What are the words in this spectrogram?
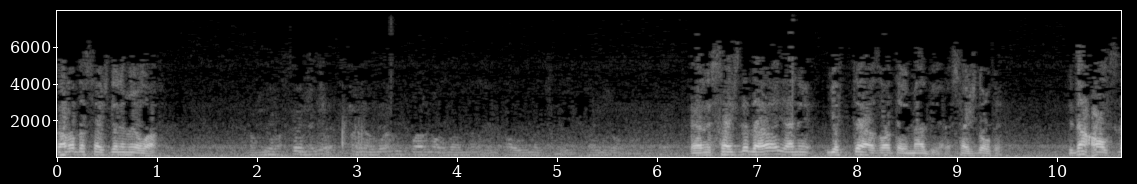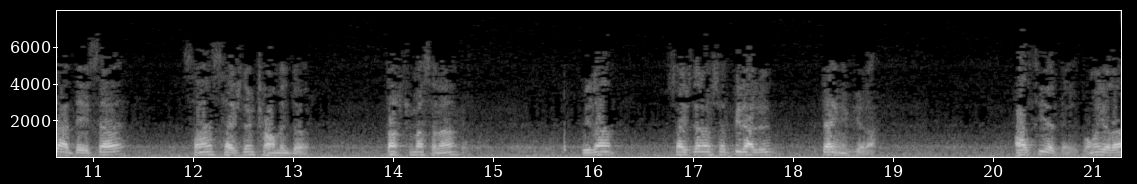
qara da səcdə eləmək olar. Yəni səcdə də, yəni 7 əza dəyməlidir, yəni səcdə odur. Birdən 6 dənə deysə, sənin səcdən kamil deyil. Tutaq ki, məsələn, birdən səcdələmsə bir əlin dəyməyib yerə. 6 yer dəyib. Ona görə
